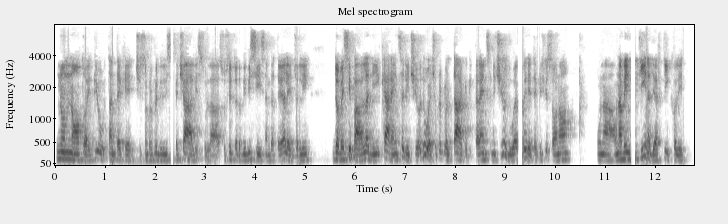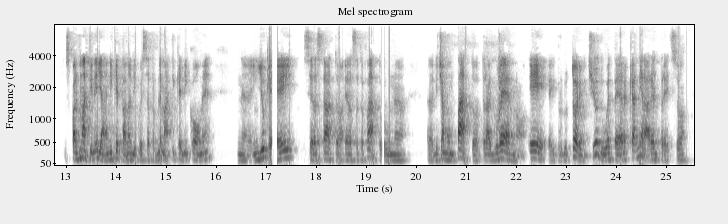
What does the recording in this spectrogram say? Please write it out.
non noto ai più, tant'è che ci sono proprio degli speciali sulla, sul sito della BBC, se andate a leggerli, dove si parla di carenza di CO2, c'è proprio il tag di carenza di CO2, vedete che ci sono una, una ventina di articoli spalmati negli anni che parlano di questa problematica e di come in UK era stato, era stato fatto un, eh, diciamo un patto tra il governo e i produttori di CO2 per calmierare il prezzo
